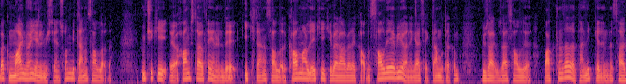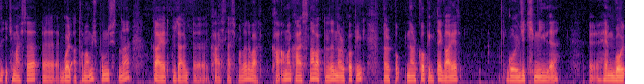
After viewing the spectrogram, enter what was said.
Bakın Malmö'ye yenilmişti en son. Bir tane salladı. 3-2 e, Halmstad'a yenildi. 2 tane salladı. Kalmar'la 2-2 berabere kaldı. Sallayabiliyor hani gerçekten bu takım. Güzel güzel sallıyor. Baktığınızda zaten lig genelinde sadece 2 maçta e, gol atamamış. Bunun dışında gayet güzel e, karşılaşmaları var. Ama karşısına baktığınızda Norrköping, Norrköping de gayet golcü kimliğiyle e, hem gol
